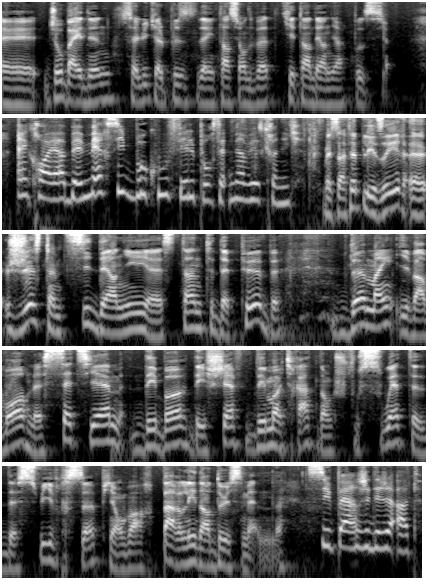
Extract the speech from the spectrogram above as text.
euh, Joe Biden, celui qui a le plus d'intention de vote, qui est en dernière position. Incroyable. Ben, merci beaucoup, Phil, pour cette merveilleuse chronique. Ben, ça fait plaisir. Euh, juste un petit dernier euh, stunt de pub. Demain, il va y avoir le septième débat des chefs démocrates. Donc, je vous souhaite de suivre ça. Puis, on va en reparler dans deux semaines. Super, j'ai déjà hâte.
